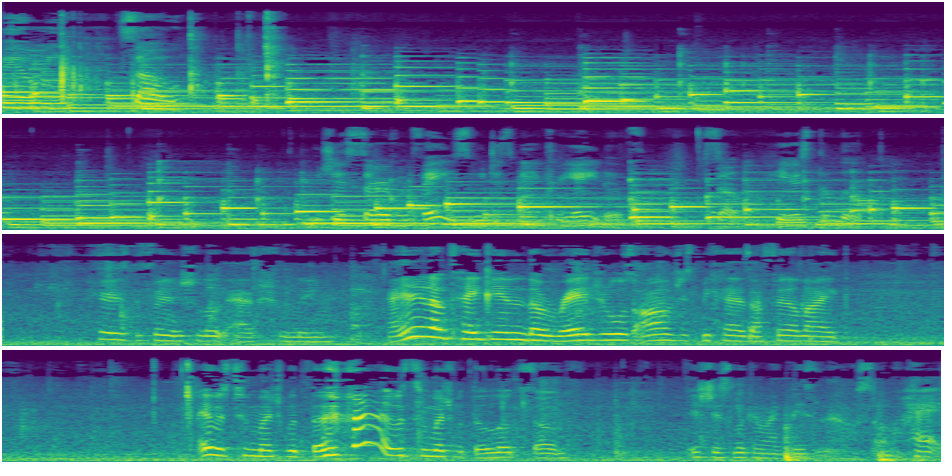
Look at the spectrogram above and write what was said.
feel me? So we just serving face. We just being creative. So here's the look. Here's the finished look actually. I ended up taking the red jewels off just because I feel like it was too much with the it was too much with the look so it's just looking like this now so hey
